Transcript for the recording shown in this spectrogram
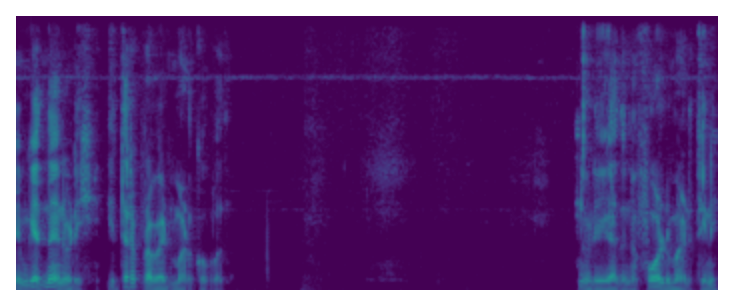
ನಿಮಗೆ ಅದನ್ನ ನೋಡಿ, ಈ ಥರ ಪ್ರೊವೈಡ್ ಮಾಡ್ಕೋಬೋದು. ನೋಡಿ, ಈಗ ಅದನ್ನು ಫೋಲ್ಡ್ ಮಾಡ್ತೀನಿ.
